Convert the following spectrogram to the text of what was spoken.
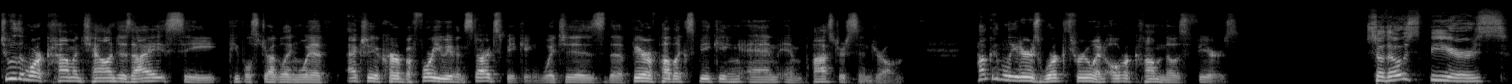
Two of the more common challenges I see people struggling with actually occur before you even start speaking, which is the fear of public speaking and imposter syndrome. How can leaders work through and overcome those fears? So, those fears,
